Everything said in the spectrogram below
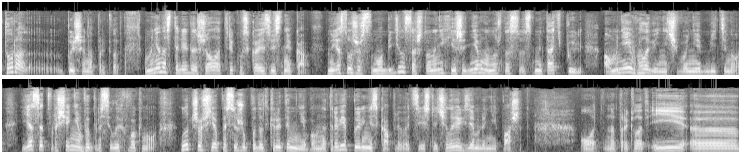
Тора э, пише, наприклад, у меня на столе лежало три куска известняка, но я с ужасом убедился, что на них ежедневно нужно с- сметать пыль, а у меня и в голове ничего не обметено. И я с отвращением выбросил их в окно. Лучше уж я посижу под открытым небом, на траве пыль не скапливается, если человек землю не пашет. От, наприклад, і е,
